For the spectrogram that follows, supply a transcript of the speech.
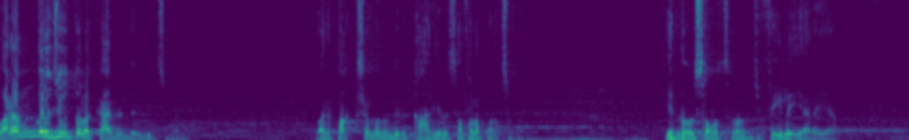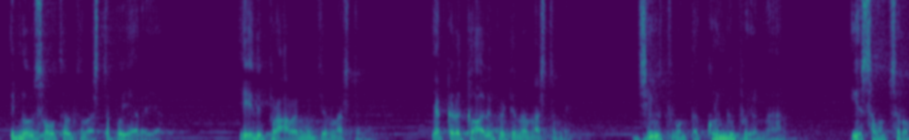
వారందరి జీవితంలో కార్యం జరిగించమని. వారి పక్షమును మీరు కార్యాలు సఫలపరచమని. ఎన్నో సంవత్సరాల నుంచి ఫెయిల్ అయ్యారయ్యా. ఎన్నో సంవత్సరాలతో నష్టపోయారయ్యా. ఏది ప్రారంభించిన నష్టమే ఎక్కడ కాలు పెట్టినా నష్టమే జీవితం అంతా కృంగిపోయి ఉన్నారు ఈ సంవత్సరం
